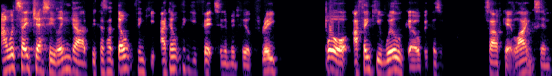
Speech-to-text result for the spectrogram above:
I would say Jesse Lingard because I don't think he I don't think he fits in a midfield three, but I think he will go because Southgate likes him.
